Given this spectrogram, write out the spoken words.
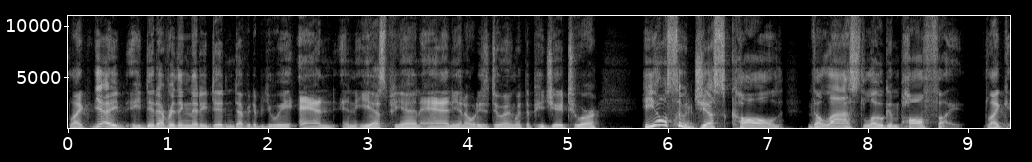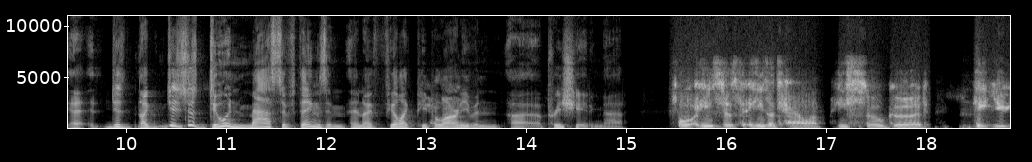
like, yeah, he, he did everything that he did in WWE and in ESPN and you know what he's doing with the PGA Tour. He also Right. just called the last Logan Paul fight. Like uh, just like just just doing massive things and and I feel like people aren't even uh, appreciating that. Well, he's just he's a talent. He's so good. He you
